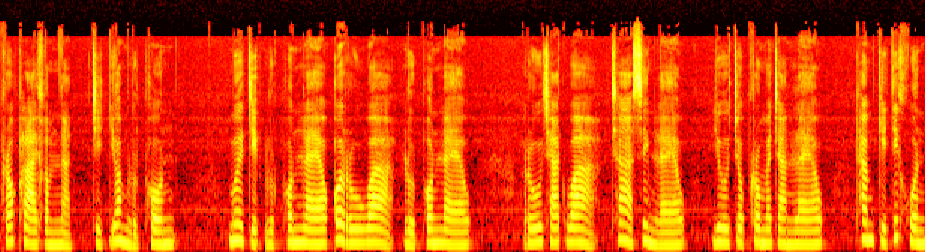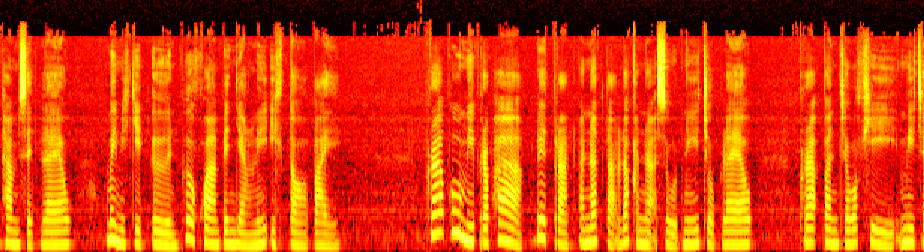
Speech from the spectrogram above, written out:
เพราะคลายกำหนัดจิตย่อมหลุดพ้น เมื่อจิตหลุดพ้นแล้วก็รู้ว่าหลุดพ้นแล้ว รู้ชัดว่า ชาติสิ้นแล้ว อยู่จบพรหมจรรย์แล้วทำกิจที่ควรทำเสร็จแล้ว ไม่มีกิจอื่นเพื่อความเป็นอย่างนี้อีกต่อไป พระผู้มีพระภาคได้ตรัสอนัตตลักษณะสูตรนี้จบแล้ว พระปัญจวคีมีใจ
